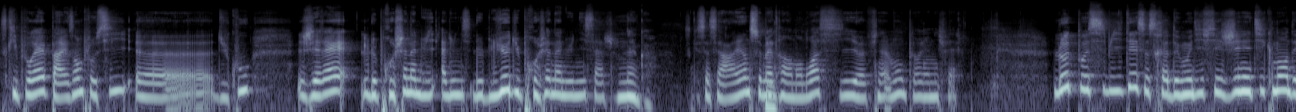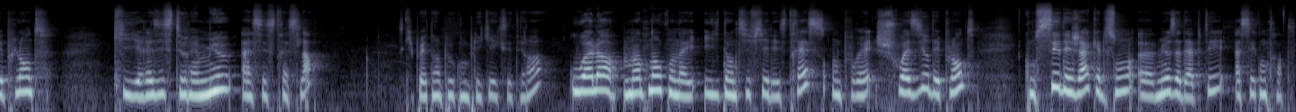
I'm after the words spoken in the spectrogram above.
Ce qui pourrait, par exemple, aussi, euh, du coup, gérer le, prochain le lieu du prochain alunissage. D'accord. Parce que ça sert à rien de se mettre à un endroit si euh, finalement on peut rien y faire. L'autre possibilité, ce serait de modifier génétiquement des plantes qui résisteraient mieux à ces stress-là, ce qui peut être un peu compliqué, etc. Ou alors, maintenant qu'on a identifié les stress, on pourrait choisir des plantes qu'on sait déjà qu'elles sont euh, mieux adaptées à ces contraintes.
